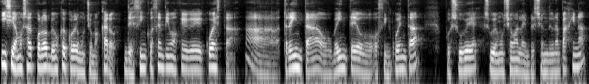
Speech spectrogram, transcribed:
Y si vamos al color, vemos que el color es mucho más caro. De 5 céntimos que cuesta a 30 o 20 o 50, pues sube, sube mucho más la impresión de una página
